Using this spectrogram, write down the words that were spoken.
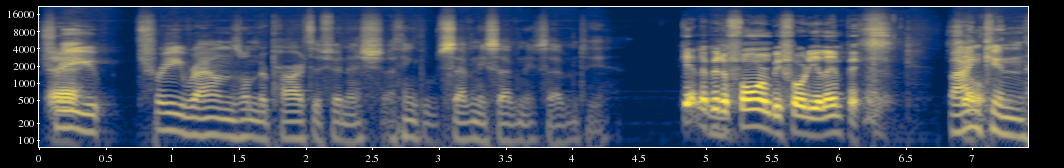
Three three rounds under par to finish. I think it was 70, 70, 70. getting a bit of form before the Olympics. So, Banking,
